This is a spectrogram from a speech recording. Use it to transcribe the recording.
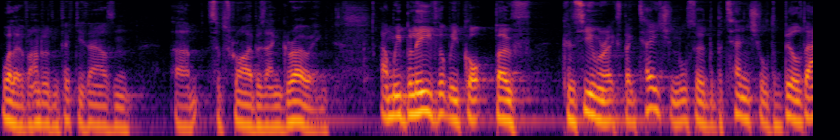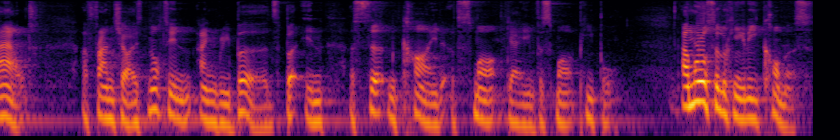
well over 150,000 um, subscribers and growing. And we believe that we've got both consumer expectation, also the potential to build out a franchise, not in Angry Birds, but in a certain kind of smart game for smart people. And we're also looking at e commerce.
